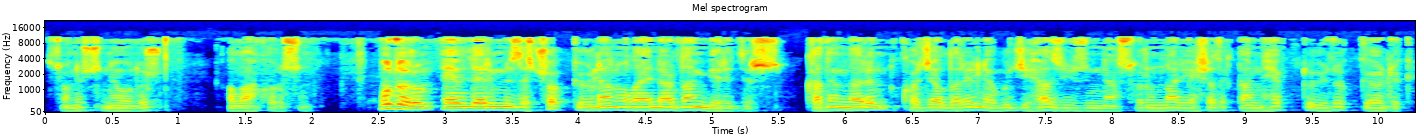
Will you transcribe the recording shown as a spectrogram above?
sonuç ne olur? Allah korusun. Bu durum evlerimizde çok görülen olaylardan biridir. Kadınların kocalarıyla bu cihaz yüzünden sorunlar yaşadıklarını hep duyduk, gördük.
